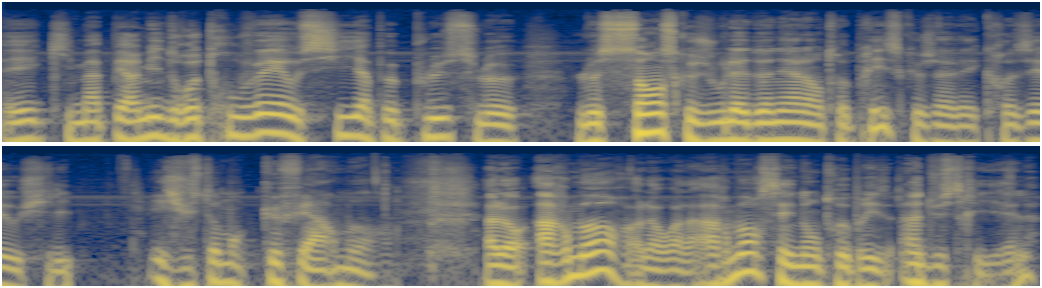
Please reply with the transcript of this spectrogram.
et qui m'a permis de retrouver aussi un peu plus le, le sens que je voulais donner à l'entreprise que j'avais creusé au Chili. Et justement, que fait Armor? Alors Armor, alors voilà, Armor, c'est une entreprise industrielle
